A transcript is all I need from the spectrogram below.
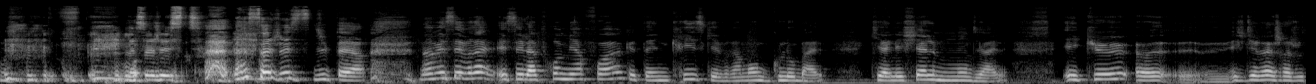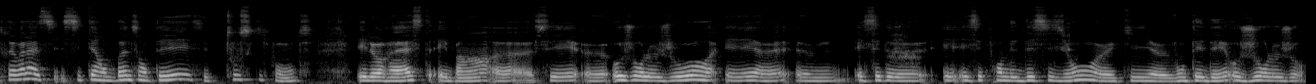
la sagesse. la sagesse du père. Non, mais c'est vrai. Et c'est la première fois que tu as une crise qui est vraiment globale, qui est à l'échelle mondiale. Et que, euh, et je dirais, je rajouterais, voilà, si, si tu es en bonne santé, c'est tout ce qui compte. Et le reste, eh ben, euh, c'est euh, au jour le jour et essayer, de, essayer de prendre des décisions qui vont t'aider au jour le jour.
